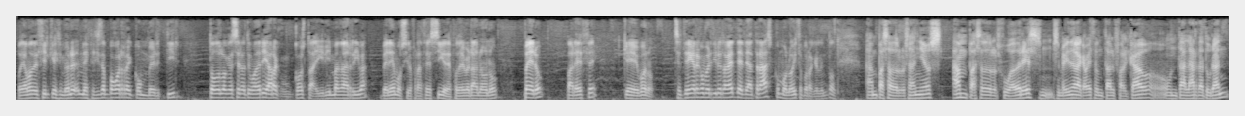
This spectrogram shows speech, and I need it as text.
podríamos decir que Simeone necesita un poco reconvertir todo lo que es el Atlético de Madrid ahora con Costa y Griezmann arriba. Veremos si el francés sigue después del verano o no pero parece que, bueno, se tiene que reconvertir otra vez desde atrás como lo hizo por aquel entonces. Han pasado los años, han pasado los jugadores, se me viene a la cabeza un tal Falcao o un tal Arda Turán,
